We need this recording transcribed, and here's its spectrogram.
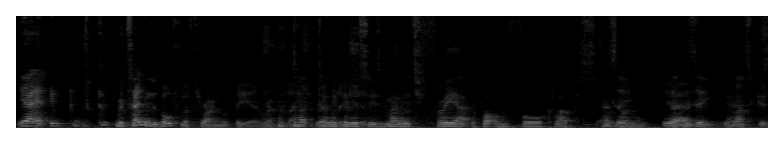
Yeah, it, it, retaining the ball from a throwing would be a revelation. Tony Pulis revolution. has managed three out of the bottom four clubs. at Has the he? moment. Yeah. Is he? Yeah. Well, that's good.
